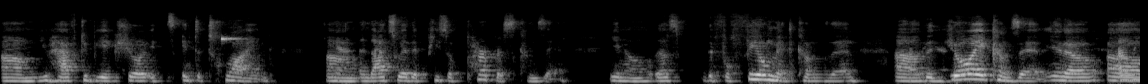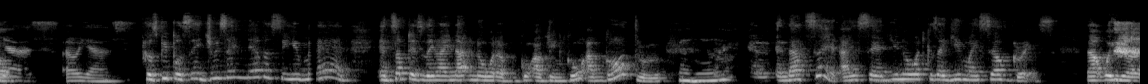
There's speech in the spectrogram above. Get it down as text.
Um, you have to be sure it's intertwined. Um, yeah. And that's where the piece of purpose comes in. You know, that's the fulfillment comes in. Uh, oh, the yes. joy comes in, you know. Oh, um, oh, yes. Oh, yes. Because people say, Joyce, I never see you mad. And sometimes they might not know what I've, go- I've been go- I've gone through. Mm-hmm. And, and that's it. I said, you know what? Because I give myself grace. That way you're,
